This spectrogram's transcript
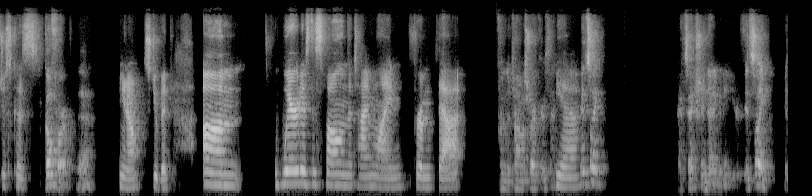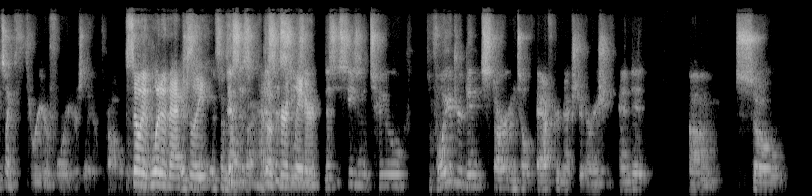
just because Go for it. Yeah. you know, stupid. Um, where does this fall in the timeline from that? From the Thomas Riker thing? Yeah. It's like it's actually not even a year. It's like it's like three or four years later, probably. So it would have actually. it's a this known is thing. this is season, later. This is season two. Voyager didn't start until after Next Generation ended. Um, so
